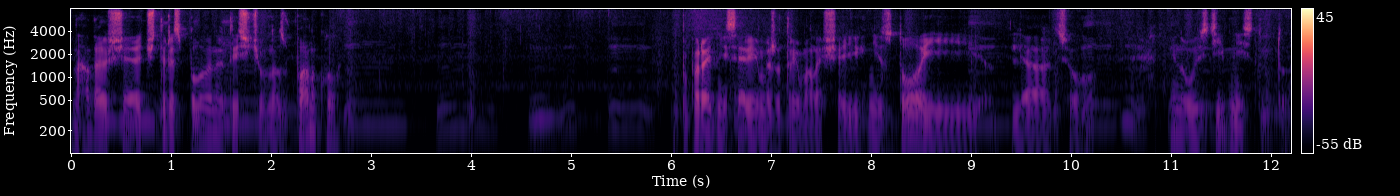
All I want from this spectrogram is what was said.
Нагадаю, ще 4,5 тисячі у нас в банку. Попередній серії ми ж отримали ще і гніздо, і для цього і нову здібність, тобто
